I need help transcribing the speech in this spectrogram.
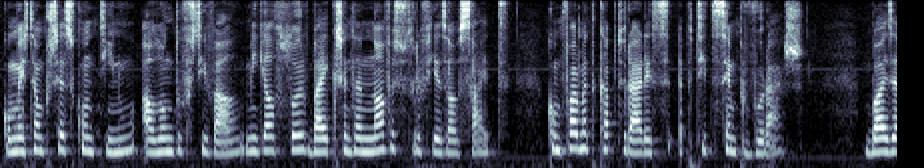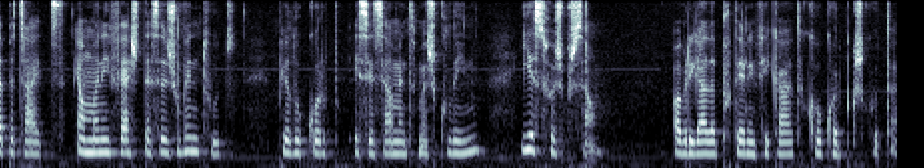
Como este é um processo contínuo, ao longo do festival, Miguel Flor vai acrescentando novas fotografias ao site, como forma de capturar esse apetite sempre voraz. Boys Appetite é um manifesto dessa juventude, pelo corpo essencialmente masculino e a sua expressão. Obrigada por terem ficado com o corpo que escuta.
